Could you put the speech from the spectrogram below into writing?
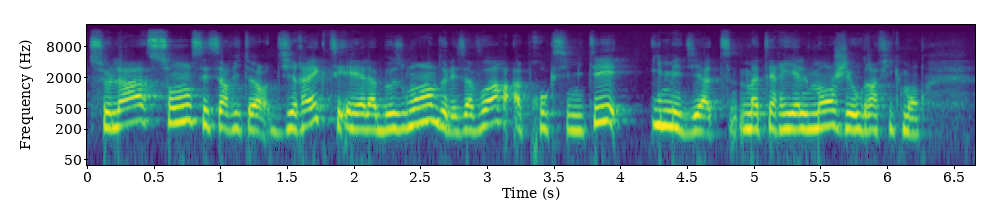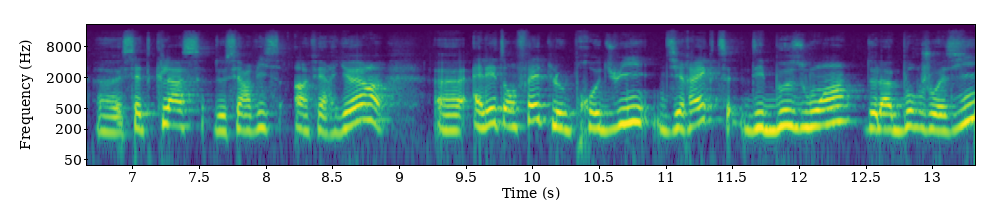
ceux-là sont ses serviteurs directs et elle a besoin de les avoir à proximité immédiate, matériellement, géographiquement. Euh, cette classe de services inférieurs, euh, elle est en fait le produit direct des besoins de la bourgeoisie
